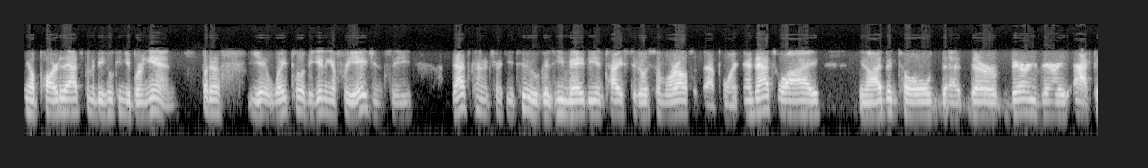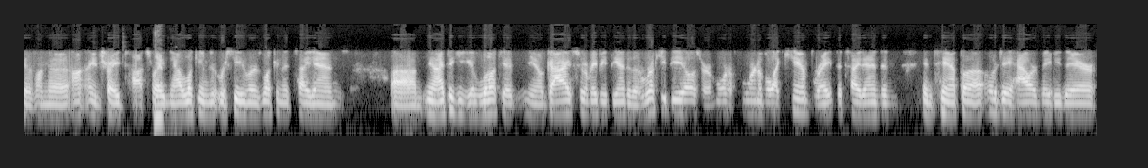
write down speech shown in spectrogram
you know, part of that's going to be who can you bring in. But if you wait till the beginning of free agency, that's kind of tricky too because he may be enticed to go somewhere else at that point. And that's why, you know, I've been told that they're very, very active on the on, in trade talks right now, looking at receivers, looking at tight ends. Um, you know, I think you can look at you know guys who are maybe at the end of the rookie deals or more affordable, like Cam Brate, the tight end in in Tampa, OJ Howard maybe there.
